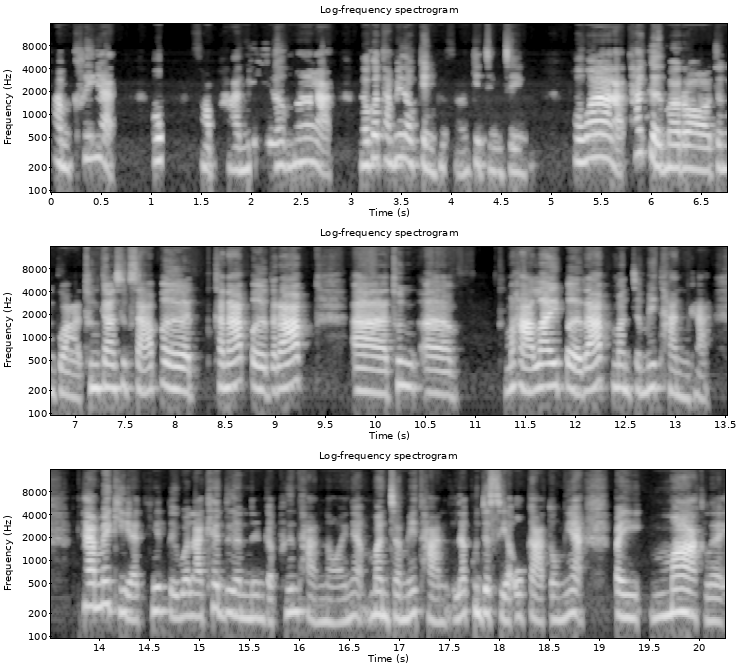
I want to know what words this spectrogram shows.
ความเครียดโอกาสสอบผ่านมีเยอะมาก แล้วก็ทำให้เราเก่งภาษาอังกฤษจริง ๆ เพราะว่าถ้าเกิดมารอจนกว่าทุนการศึกษาเปิด คณะเปิดรับทุนมหาลัยเปิดรับมันจะไม่ทันค่ะ แค่ไม่กี่อาทิตย์หรือเวลาแค่เดือนหนึ่งกับพื้นฐานน้อยเนี่ยมันจะไม่ทัน และคุณจะเสียโอกาสตรงเนี้ยไปมากเลย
